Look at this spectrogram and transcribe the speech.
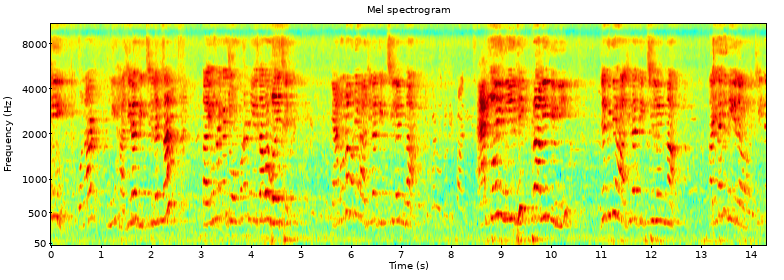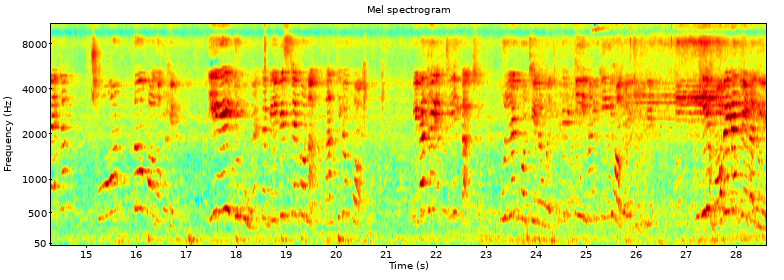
কি? ওনার উনি হাজিরা দিচ্ছিলেন না? তাই ওনাকে জোর করে নিয়ে যাওয়া হয়েছে। কেননা উনি হাজিরা দিচ্ছিলেন না। এতই নির্ভীক প্রাণী তিনি যে তিনি হাজিরা দিচ্ছিলেন না। তাই তাকে নিয়ে যাওয়া হয়েছে এটা একটা ছোট্ট পদক্ষেপ এইটুকু একটা বেবি স্টেপও না তার থেকেও কম এটাতে ঠিক আছে উল্লেখ করছি এটা হয়েছে কিন্তু কি মানে কি হবে কি হবে এটা কি এটা দিয়ে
